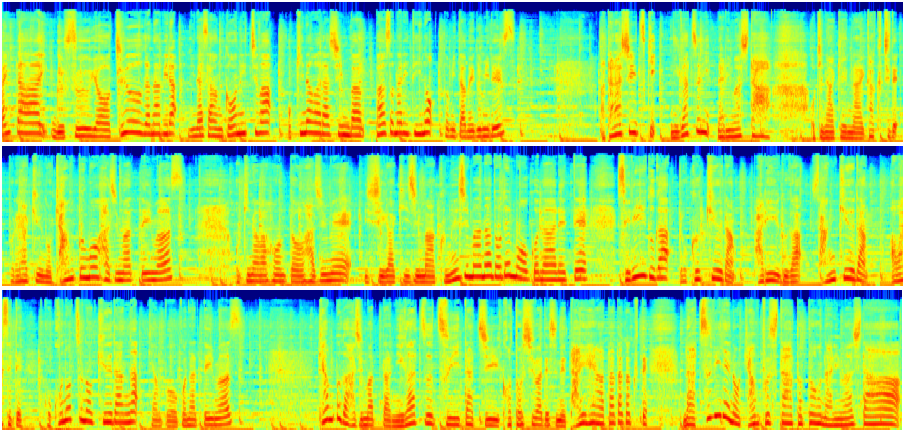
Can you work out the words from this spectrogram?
はいたい。ぐすうよちゅうがなびら。皆さんこんにちは。沖縄羅針盤パーソナリティの富田恵です。新しい月2月になりました。沖縄県内各地でプロ野球のキャンプも始まっています。沖縄本島をはじめ石垣島久米島などでも行われてセ・リーグが6球団パ・リーグが3球団合わせて9つの球団がキャンプを行っています。キャンプが始まった2月1日今年はですね大変暖かくて夏日でのキャンプスタートとなりました。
